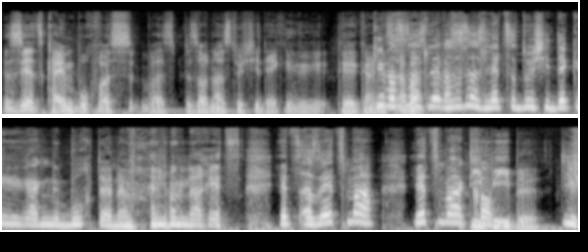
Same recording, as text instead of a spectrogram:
ist jetzt kein Buch, was, was besonders durch die Decke ge gegangen Okay, was ist. ist, das, was ist das letzte durch die Decke gegangene Buch deiner Meinung nach jetzt? Jetzt, also jetzt mal, jetzt mal die komm. Bibel.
